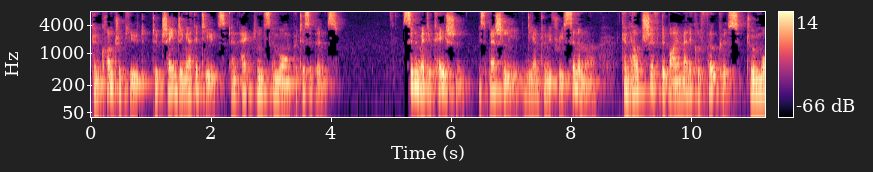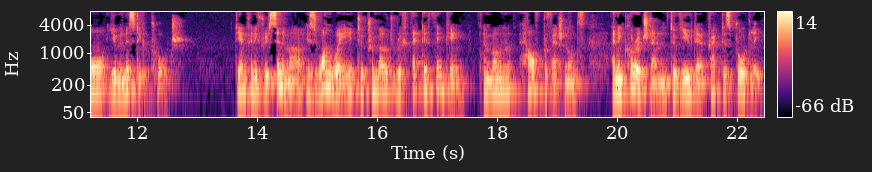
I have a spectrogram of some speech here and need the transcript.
can contribute to changing attitudes and actions among participants. Cinemeducation, especially the M23 cinema, can help shift the biomedical focus to a more humanistic approach. The M23 cinema is one way to promote reflective thinking among health professionals and encourage them to view their practice broadly.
